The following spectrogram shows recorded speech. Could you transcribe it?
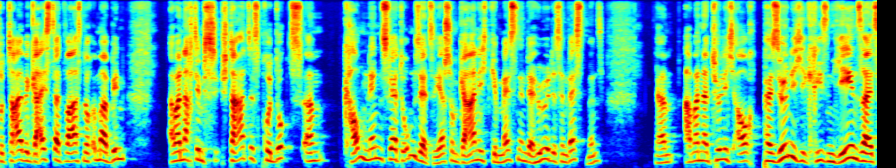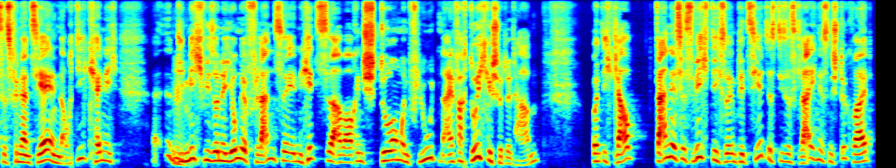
total begeistert war, es noch immer bin, aber nach dem Start des Produkts ähm, kaum nennenswerte Umsätze, ja schon gar nicht gemessen in der Höhe des Investments. Ähm, aber natürlich auch persönliche Krisen jenseits des Finanziellen, auch die kenne ich, äh, die Hm. mich wie so eine junge Pflanze in Hitze, aber auch in Sturm und Fluten einfach durchgeschüttelt haben. Und ich glaube, dann ist es wichtig, so impliziert ist dieses Gleichnis ein Stück weit,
